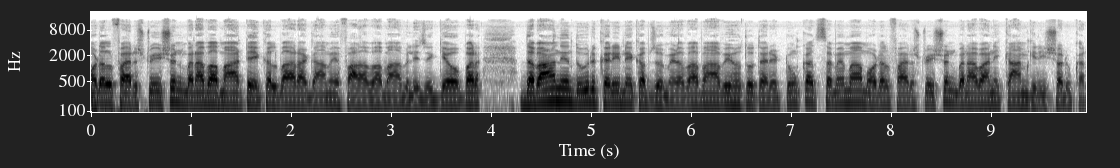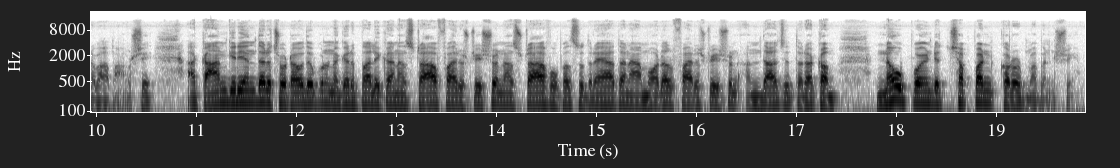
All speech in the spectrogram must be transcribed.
મોડલ ફાયર સ્ટેશન બનાવવા માટે એકલબારા ગામે ફાળવવામાં આવેલી જગ્યાઓ પર દબાણને દૂર કરીને કબજો મેળવવામાં આવ્યો હતો ત્યારે ટૂંક જ સમયમાં મોડલ ફાયર સ્ટેશન બનાવવાની કામગીરી શરૂ કરવામાં આવશે. આ કામગીરી અંદર છોટાઉદેપુર નગરપાલિકાના સ્ટાફ, ફાયર સ્ટેશનના સ્ટાફ ઉપસ્થિત રહ્યા હતા અને આ મોડલ ફાયર સ્ટેશન અંદાજિત રકમ નવ પોઈન્ટ છપ્પન કરોડમાં બનશે.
